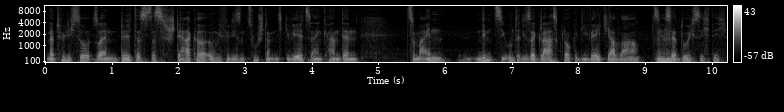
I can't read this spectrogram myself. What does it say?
natürlich so, so ein Bild, dass das stärker irgendwie für diesen Zustand nicht gewählt sein kann, denn zum einen nimmt sie unter dieser Glasglocke die Welt ja wahr. Sie Mhm. ist ja durchsichtig.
